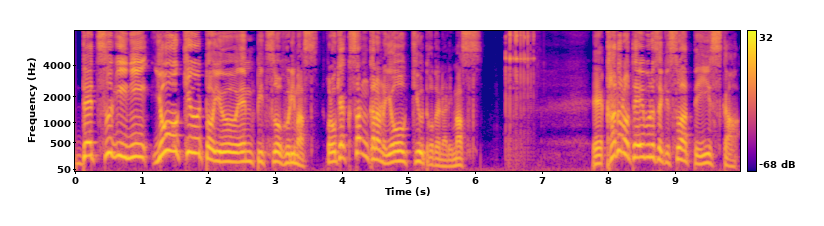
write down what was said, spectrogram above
で、次に、要求という鉛筆を振ります。これお客さんからの要求ってことになります。えー角のテーブル席座っていいっすか？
